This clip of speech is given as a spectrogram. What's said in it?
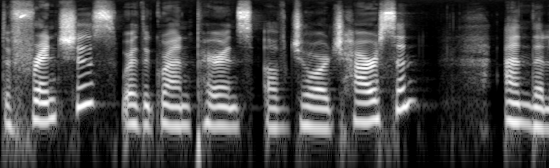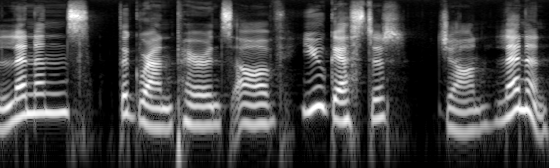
The Frenches were the grandparents of George Harrison. And the Lennons, the grandparents of, you guessed it, John Lennon.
